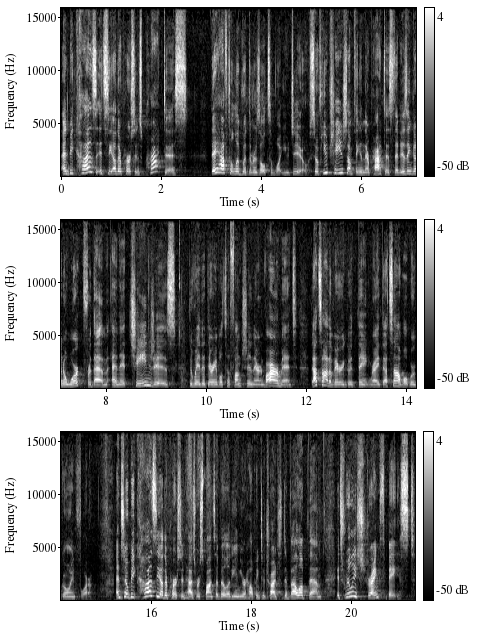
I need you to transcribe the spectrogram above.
And because it's the other person's practice, they have to live with the results of what you do. So if you change something in their practice that isn't going to work for them and it changes the way that they're able to function in their environment, that's not a very good thing, right? That's not what we're going for. And so because the other person has responsibility and you're helping to try to develop them, it's really strength-based.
